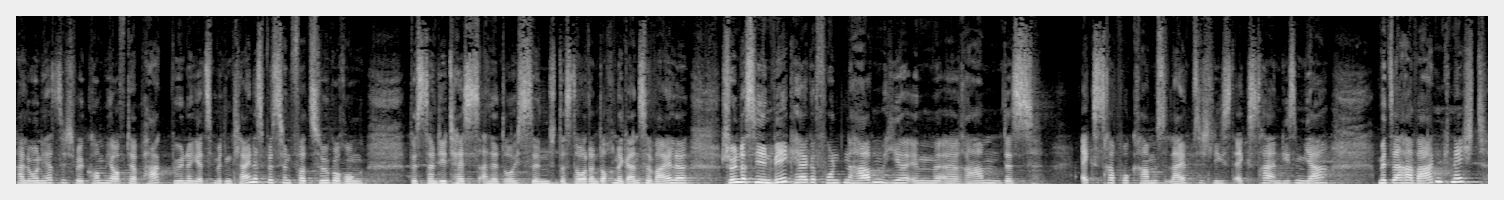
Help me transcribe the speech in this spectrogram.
Hallo und herzlich willkommen hier auf der Parkbühne. Jetzt mit ein kleines bisschen Verzögerung, bis dann die Tests alle durch sind. Das dauert dann doch eine ganze Weile. Schön, dass Sie den Weg hergefunden haben hier im äh, Rahmen des Extraprogramms Leipzig liest extra in diesem Jahr mit Sarah Wagenknecht,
